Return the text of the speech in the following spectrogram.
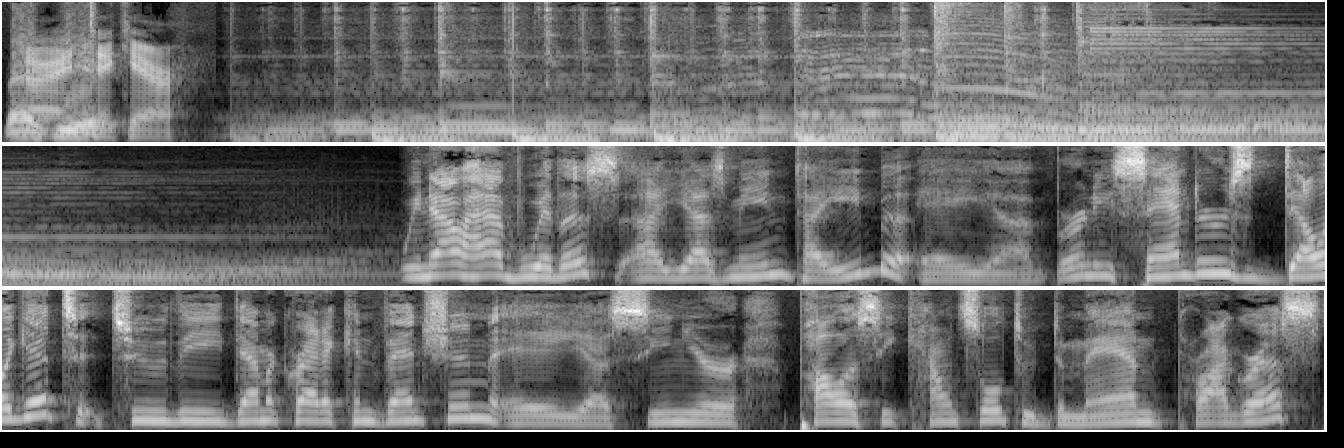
Thank all right, you. take care. We now have with us uh, Yasmine Taeb, a uh, Bernie Sanders delegate to the Democratic Convention, a uh, senior policy counsel to Demand Progress,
